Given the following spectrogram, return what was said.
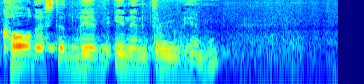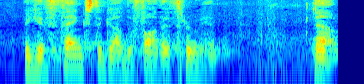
called us to live in and through Him. We give thanks to God the Father through him. Now,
